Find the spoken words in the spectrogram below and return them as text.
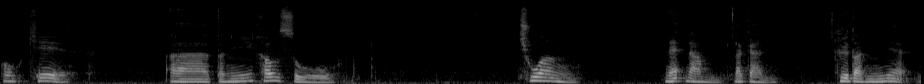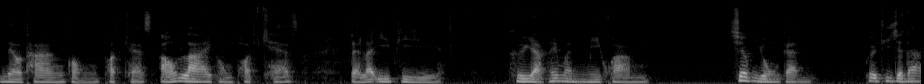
โอเคอตอนนี้เข้าสู่ ช่วงแนะนำละกัน คือตอนนี้เนี่ย แนวทางของพอดแคสต์ outline ของพอดแคสต์แต่ละ EP คืออยากให้มันมีความ เชื่อมโยงกัน เพื่อที่จะได้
